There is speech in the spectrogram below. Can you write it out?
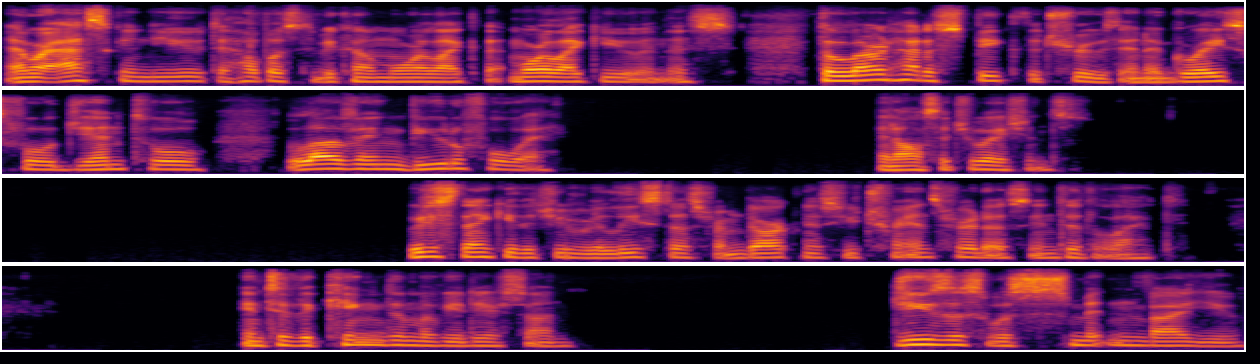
And we're asking you to help us to become more like that, more like you in this, to learn how to speak the truth in a graceful, gentle, loving, beautiful way in all situations. We just thank you that you released us from darkness. You transferred us into the light, into the kingdom of your dear Son. Jesus was smitten by you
